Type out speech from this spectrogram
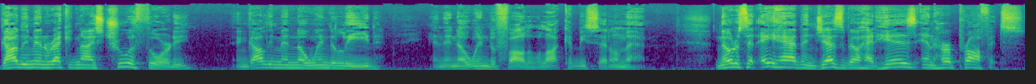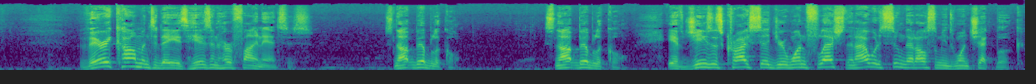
Godly men recognize true authority, and godly men know when to lead and they know when to follow. A lot can be said on that. Notice that Ahab and Jezebel had his and her prophets. Very common today is his and her finances. It's not biblical. It's not biblical. If Jesus Christ said you're one flesh, then I would assume that also means one checkbook.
